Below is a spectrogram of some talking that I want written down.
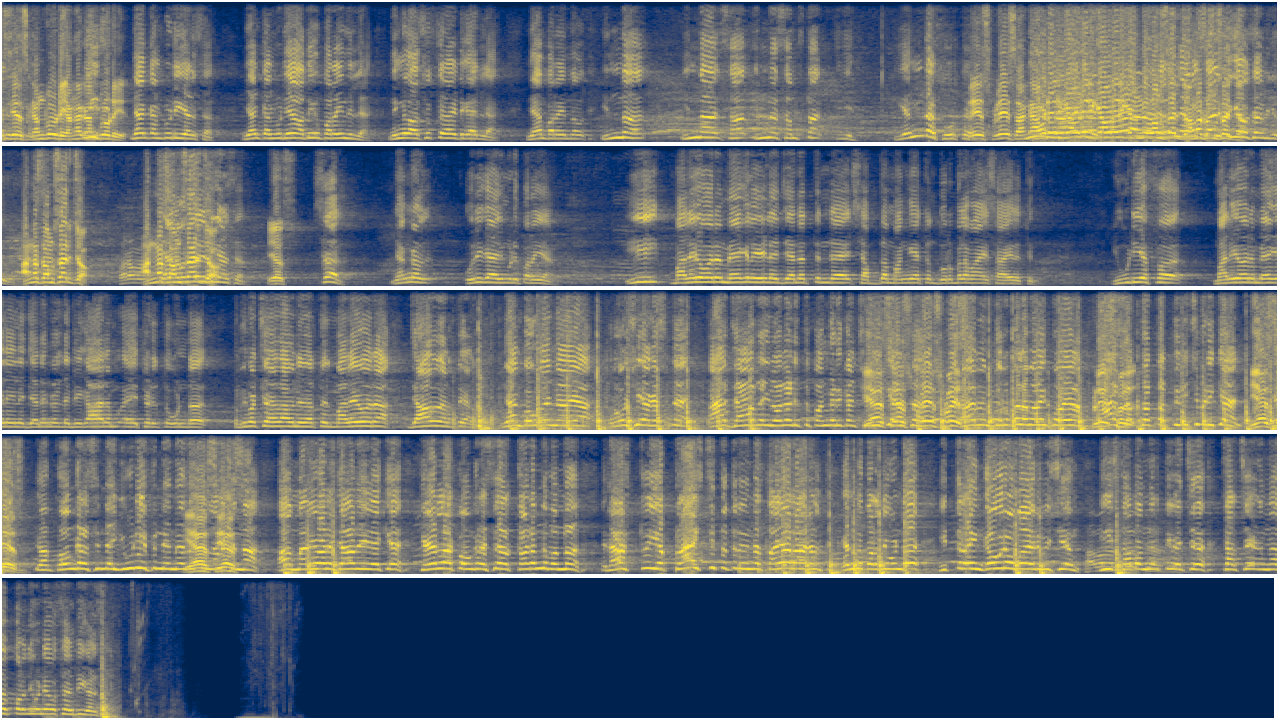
അങ്ങ് Please, ഞാൻ കൺക്ലൂഡ് ചെയ്യാണ് സർ ഞാൻ കൺക്ലൂഡ് ഞാൻ അധികം പറയുന്നില്ല. നിങ്ങൾ അസ്വസ്ഥരായിട്ട് കാര്യമില്ല. ഞാൻ പറയുന്നത് ഇന്ന് ഇന്ന് ഇന്ന് സംസ്ഥാന എന്താ സുഹൃത്ത്? പ്ലീസ് പ്ലീസ് അങ്ങ് അവിടെ ഇരിക്കും അവിടെ ഇരിക്കും അവിടെ ഇരിക്കും അങ്ങ് സംസാരിച്ചോ അങ്ങ് സംസാരിച്ചോ. അങ്ങ് സംസാരിച്ചോ അങ്ങ് സംസാരിച്ചോ. Yes sir. ഞങ്ങൾ ഒരു കാര്യം കൂടി പറയാണ് ഈ മലയോര മേഖലയിലെ ജനത്തിന്റെ ശബ്ദം അങ്ങേറ്റം ദുർബലമായ സാഹചര്യത്തിൽ യു ഡി എഫ് മലയോര മേഖലയിലെ ജനങ്ങളുടെ വികാരം ഏറ്റെടുത്തുകൊണ്ട് പ്രതിപക്ഷ നേതാവിന്റെ നേതൃത്വത്തിൽ മലയോര ജാഥ നടത്തുകയാണ് ഞാൻ ബഹുമാനായ റോഷി അഗസ്റ്റിന് ആ ജാഥയിൽ ഒരിടത്ത് പങ്കെടുക്കാൻ. കാരണം ദുർബലമായി പോയ ആ. ശബ്ദത്തെ തിരിച്ചു പിടിക്കാൻ കോൺഗ്രസിന്റെ യു ഡി എഫിന്റെ നേതൃത്വത്തിൽ yes. ആ മലയോര ജാഥയിലേക്ക് കേരള കോൺഗ്രസുകാർ കടന്നു വന്ന് രാഷ്ട്രീയ പ്രായശ്ചിത്തത്തിന് നിങ്ങൾ തയ്യാറാകണം എന്ന് പറഞ്ഞുകൊണ്ട് ഇത്രയും ഗൗരവമായ ഒരു വിഷയം ഈ സഭ നിർത്തിവെച്ച് ചർച്ച ചെയ്യണമെന്ന് പറഞ്ഞുകൊണ്ട് അവസാനിപ്പിക്കുകയാണ്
